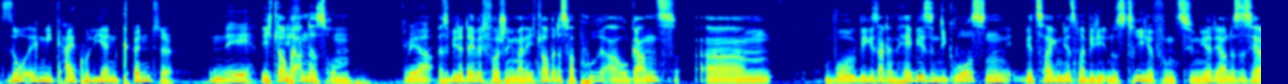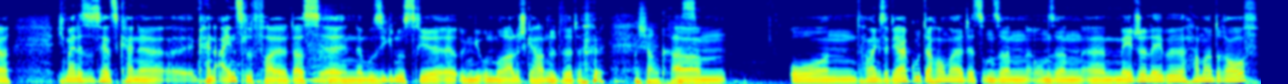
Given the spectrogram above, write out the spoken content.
so irgendwie kalkulieren könnte. Nee. Ich glaube andersrum. Ja. Also wie der David vorher schon gemeint hat, ich glaube, das war pure Arroganz, ähm, wo wir gesagt haben, hey, wir sind die Großen, wir zeigen dir jetzt mal, wie die Industrie hier funktioniert. Ja, und das ist ja, ich meine, das ist jetzt keine, äh, kein Einzelfall, dass äh, in der Musikindustrie äh, irgendwie unmoralisch gehandelt wird. Schon krass. ähm, und haben wir gesagt, ja gut, da hauen wir halt jetzt unseren, unseren äh, Major-Label Hammer drauf.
